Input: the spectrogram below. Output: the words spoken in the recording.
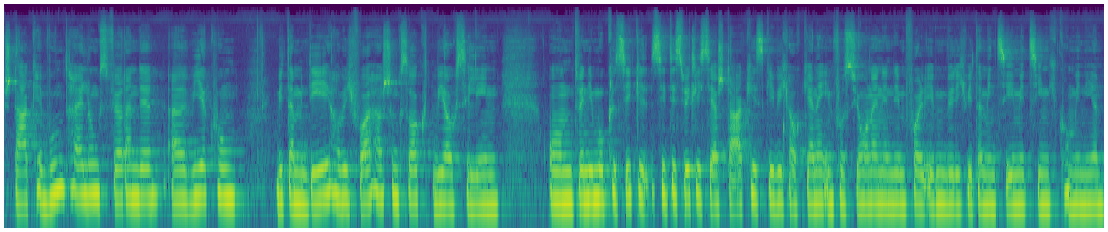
starke wundheilungsfördernde äh, Wirkung. Vitamin D habe ich vorher schon gesagt, wie auch Selen. Und wenn die Mukositis wirklich sehr stark ist, gebe ich auch gerne Infusionen. In dem Fall eben würde ich Vitamin C mit Zink kombinieren.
